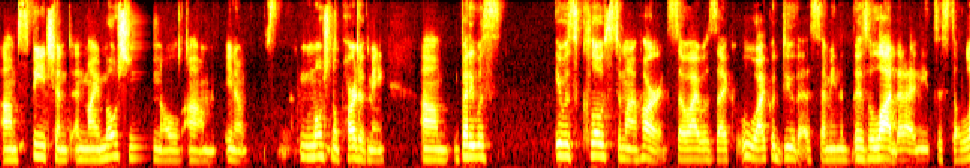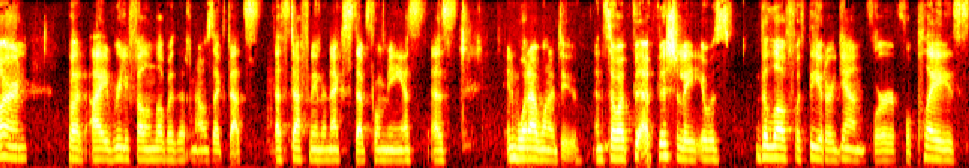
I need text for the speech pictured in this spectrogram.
um, speech and, and my emotional um, you know emotional part of me. Um, but it was it was close to my heart. So I was like, "Ooh, I could do this." I mean, there's a lot that I need to still learn, but I really fell in love with it, and I was like, "That's that's definitely the next step for me as as in what I want to do." And so officially, it was the love for theater again, for for plays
